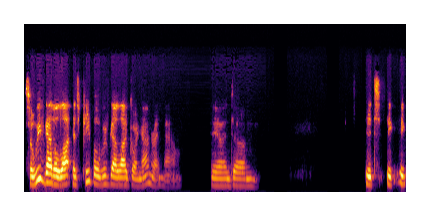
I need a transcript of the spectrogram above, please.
So we've got a lot, as people, we've got a lot going on right now. And um, it's, it, it,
